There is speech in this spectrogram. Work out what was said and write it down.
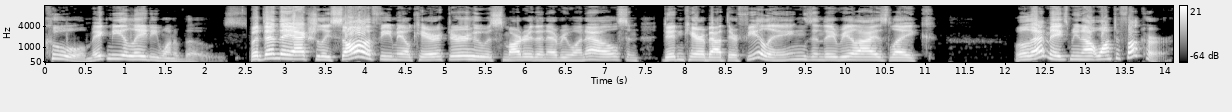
cool, make me a lady one of those. But then they actually saw a female character who was smarter than everyone else and didn't care about their feelings, and they realized, like, well, that makes me not want to fuck her.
